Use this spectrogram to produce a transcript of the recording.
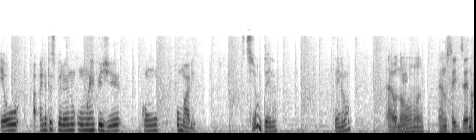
Eu ainda tô esperando um RPG com o Mario. Você já não tem, né? Tem não? É, eu não. Eu não sei dizer não.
